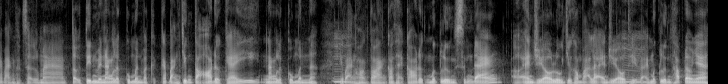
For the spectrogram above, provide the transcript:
các bạn thật sự mà tự tin về năng lực của mình và các bạn chứng tỏ được cái năng lực của mình á ừ. thì bạn hoàn toàn có thể có được mức lương xứng đáng ở NGO luôn chứ không phải là NGO ừ. thì phải mức lương thấp đâu nha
